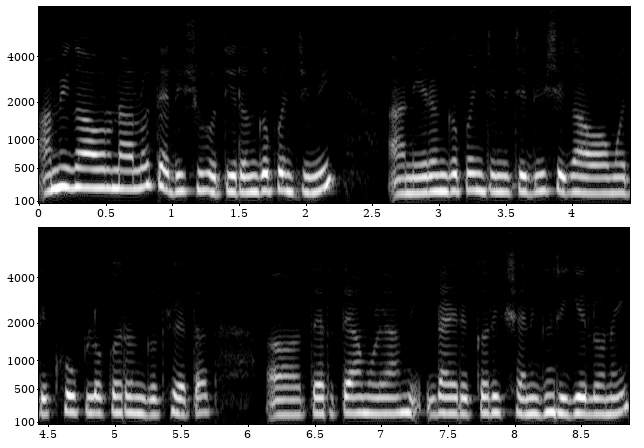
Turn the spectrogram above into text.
आम्ही गावावरून आलो त्या दिवशी होती रंगपंचमी आणि रंगपंचमीच्या दिवशी गावामध्ये खूप लोक रंग खेळतात. तर त्यामुळे आम्ही डायरेक्ट रिक्षाने घरी गेलो नाही.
